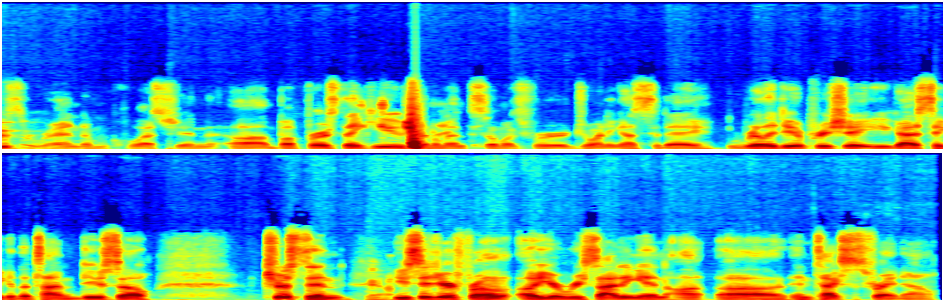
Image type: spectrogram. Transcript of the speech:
Just a random question. Uh, but first, thank you, gentlemen, so much for joining us today. Really do appreciate you guys taking the time to do so. Tristan, Yeah. you said you're from uh, you're residing in uh, uh, in Texas right now.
